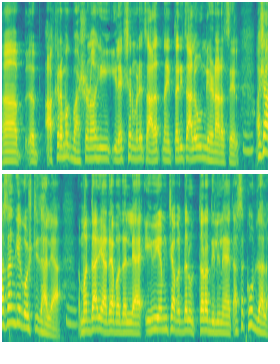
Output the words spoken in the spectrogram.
आक्रमक भाषणं ही इलेक्शनमध्ये चालत नाहीत तरी चालवून घेणार असेल. अशा असंख्य गोष्टी झाल्या. मतदार याद्या बदलल्या ई व्ही एमच्या बद्दल उत्तरं दिली नाहीत असं खूप झालं.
